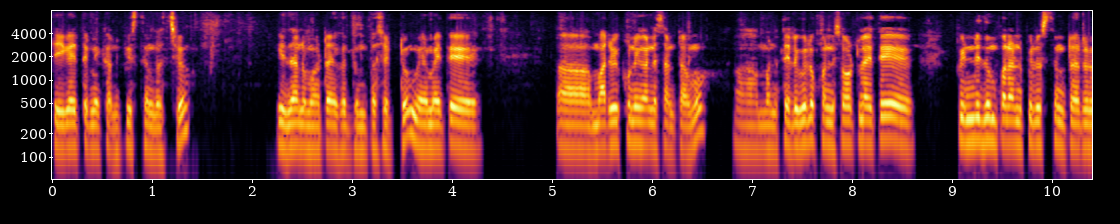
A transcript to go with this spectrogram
తీగ అయితే మీకు కనిపిస్తుండొచ్చు. ఇదనమాట ఈ యొక్క దుంప చెట్టు. మేమైతే ఆ, మరివి అనేసి అంటాము. మన తెలుగులో కొన్ని చోట్ల అయితే పిండి దుంపలను పిలుస్తుంటారు.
